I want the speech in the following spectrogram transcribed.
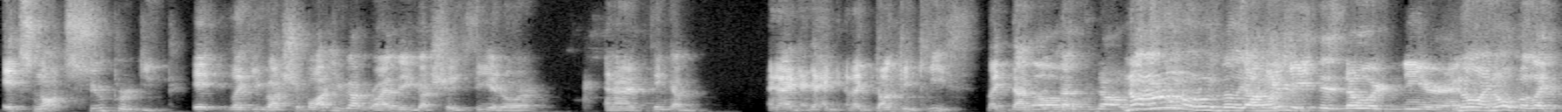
it's not super deep. It like you've got Chabot, you've got Rielly, you got Shea Theodore, and I think I'm and I, I, I like Duncan Keith. Like that. No, that- no, no, no, no, no, no. But like, I'm not Johnny even- Keith is nowhere near. no, I know, but like.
